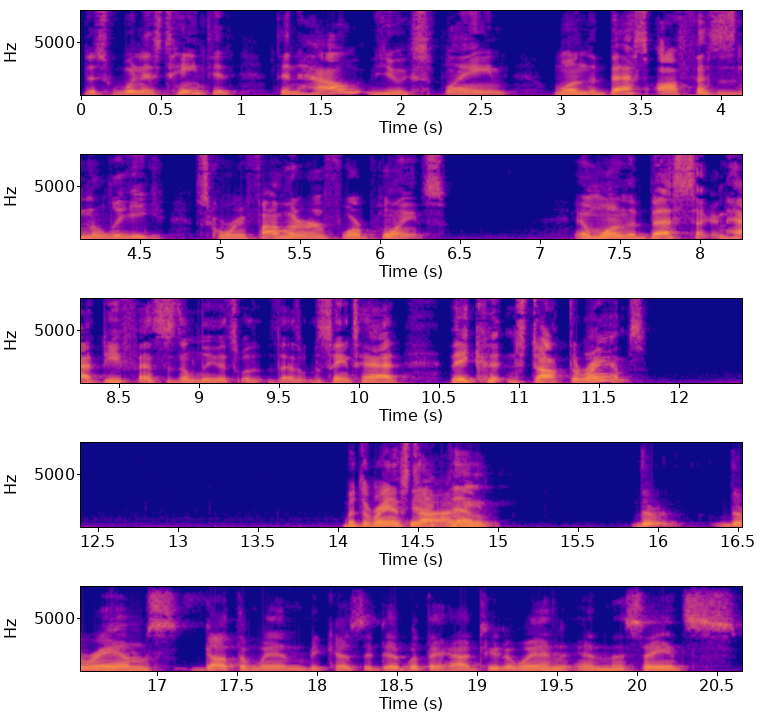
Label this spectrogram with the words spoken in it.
this win is tainted, then how do you explain one of the best offenses in the league scoring 504 points and one of the best second half defenses in the league. That's what, that's what the Saints had. They couldn't stop the Rams, but the Rams stopped yeah, them. Mean, the the Rams got the win because they did what they had to to win, and the Saints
